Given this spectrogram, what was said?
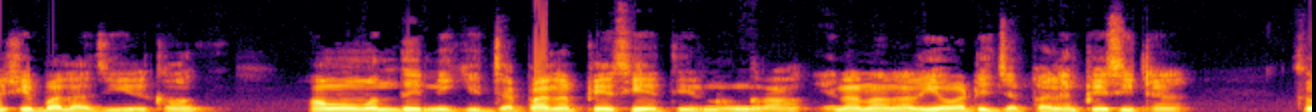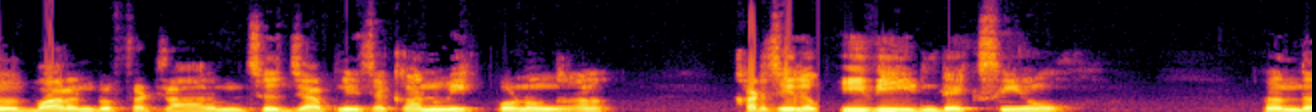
ரிஷி பாலாஜி இருக்கான். அவன் வந்து இன்னைக்கு ஜப்பானை பேசியே தீரணுங்கிறான். ஏன்னா நான் நிறைய வாட்டி ஜப்பானை பேசிட்டேன். ஸோ பாரன் பஃபெட்டில் ஆரம்பித்து ஜாப்பனீஸ் எக்கானமிக்கு போகணுங்கிறான். கடைசியில் இவி இண்டெக்ஸையும் அந்த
